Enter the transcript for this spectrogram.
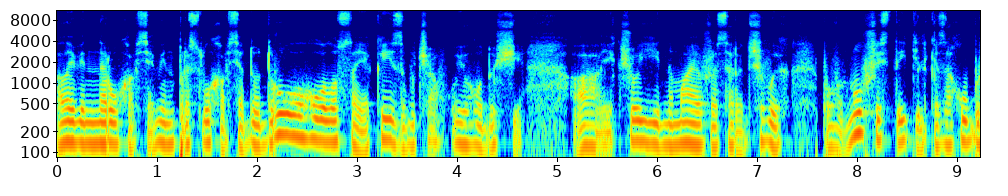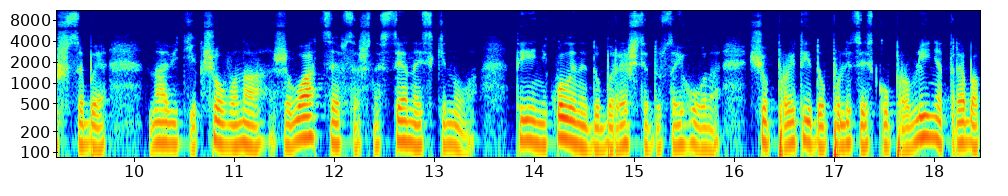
Але він не рухався, він прислухався до другого голоса, який звучав у його душі. А якщо її немає вже серед живих, повернувшись, ти тільки загубиш себе. Навіть якщо вона жива, це все ж не сцена із кіно. Ти ніколи не доберешся до Сайгона. Щоб пройти до поліцейського управління, треба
